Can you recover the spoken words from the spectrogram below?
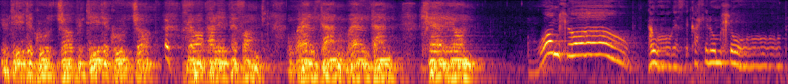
You did a good job you did a good job. Properly performed. Well done well done. Carry on. Womhlophe. Nangoke sekhahlele umhlophe.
